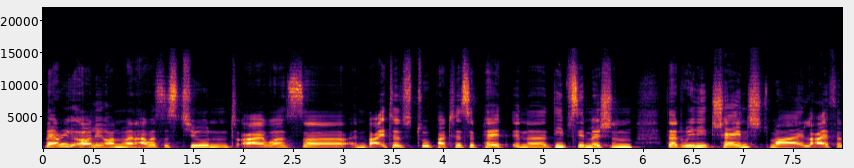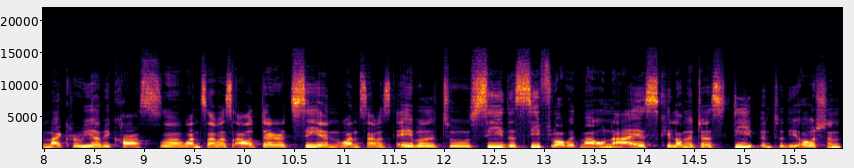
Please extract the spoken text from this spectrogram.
Very early on, when I was a student, I was uh, invited to participate in a deep sea mission that really changed my life and my career because uh, once I was out there at sea and once I was able to see the seafloor with my own eyes, kilometers deep into the ocean,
